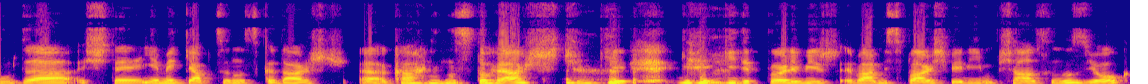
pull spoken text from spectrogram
Burada işte yemek yaptığınız kadar e, karnınız doyar. Çünkü gidip böyle bir ben bir sipariş vereyim şansınız yok.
